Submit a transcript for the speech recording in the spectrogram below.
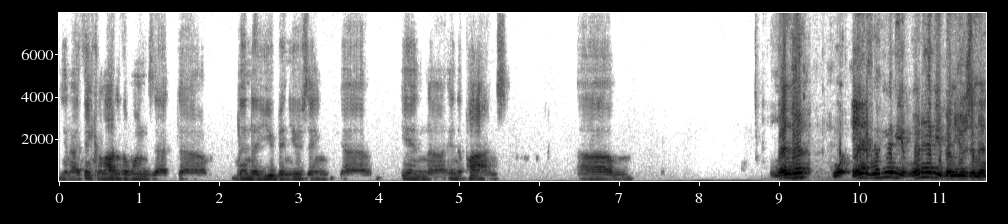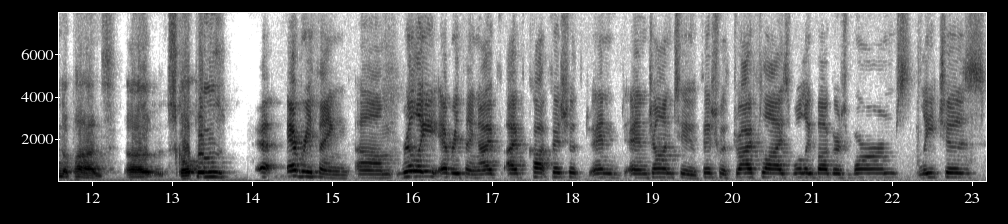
you know, I think a lot of the ones that Linda you've been using in uh, in the ponds. Um, Linda, what, Linda, what have you what have you been using in the ponds? Uh, sculpins? Uh, everything, um, really everything. I've I've caught fish with and and John too. Fish with dry flies, woolly buggers, worms, leeches.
